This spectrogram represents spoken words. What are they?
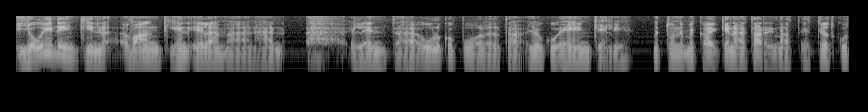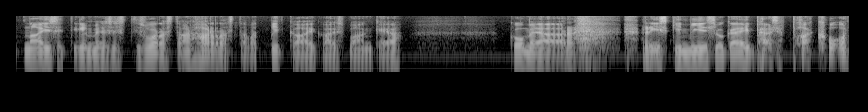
Joidenkin vankien elämään hän lentää ulkopuolelta joku enkeli. Me tunnemme kaikki nämä tarinat, että jotkut naiset ilmeisesti suorastaan harrastavat pitkäaikaisvankeja. Komea riskimies, joka ei pääse pakoon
